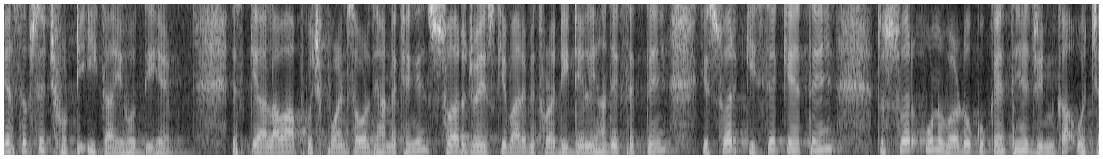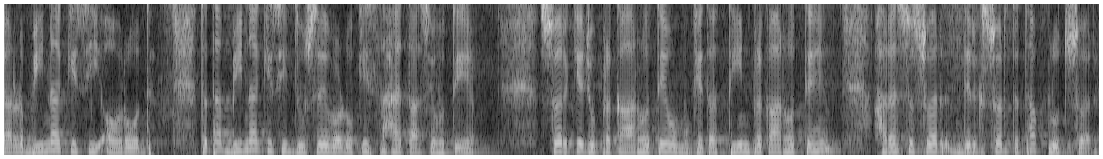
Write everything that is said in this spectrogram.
या सबसे छोटी इकाई होती है। इसके अलावा आप कुछ पॉइंट्स और ध्यान रखेंगे। स्वर जो है, इसके बारे में थोड़ा डिटेल यहाँ देख सकते हैं कि स्वर किसे कहते हैं। तो स्वर उन वर्णों को कहते हैं जिनका उच्चारण बिना किसी अवरोध तथा बिना किसी दूसरे वर्णों की सहायता से होती है। स्वर के जो प्रकार होते हैं, वो मुख्यतः तीन प्रकार होते हैं, हरस्व स्वर, दीर्घ स्वर तथा प्लुत स्वर।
